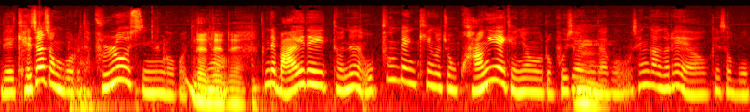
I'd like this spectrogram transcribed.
내 계좌 정보를 다 불러올 수 있는 거거든요. 네네네. 근데 마이데이터는 오픈 뱅킹을 좀 광의의 개념으로 보셔야 음. 된다고 생각을 해요. 그래서 뭐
